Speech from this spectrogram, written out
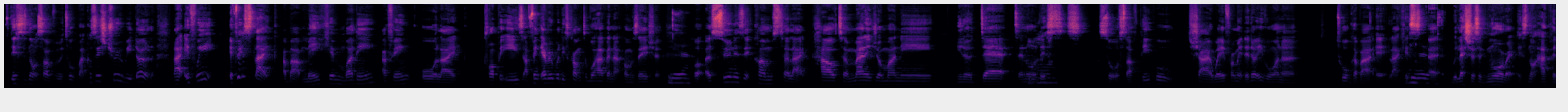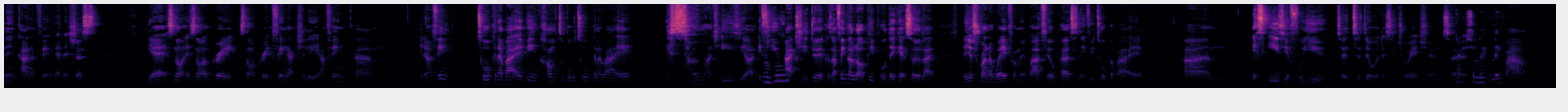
this is not something we talk about because it's true we don't like if we if it's like about making money i think or like properties i think everybody's comfortable having that conversation yeah but as soon as it comes to like how to manage your money you know debt and all this sort of stuff people shy away from it. They don't even want to talk about it. Like it's yeah. uh, let's just ignore it. It's not happening, kind of thing. And it's just yeah, it's not it's not a great it's not a great thing actually. I think um, you know I think talking about it, being comfortable talking about it, is so much easier if mm-hmm. you actually do it. Because I think a lot of people they get so like they just run away from it. But I feel personally, if you talk about it, um, it's easier for you to to deal with the situation. So absolutely, wow.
